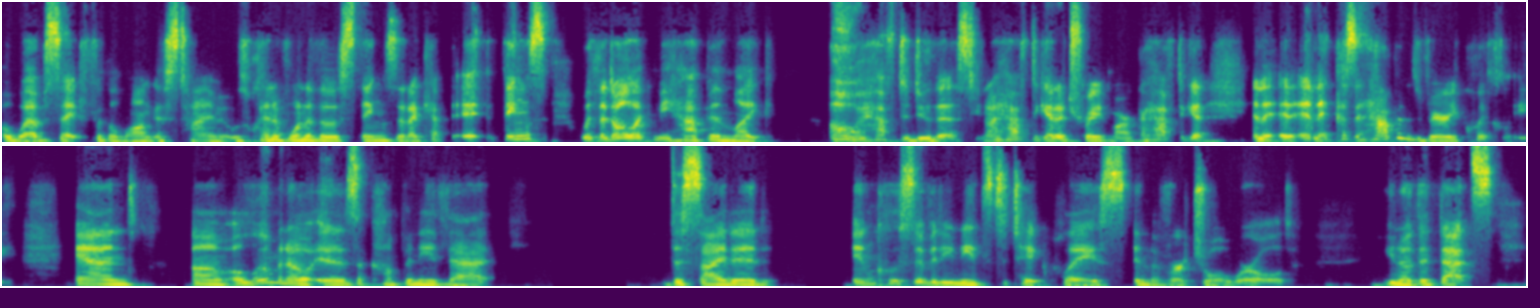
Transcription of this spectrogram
a website for the longest time. It was kind of one of those things that I kept it, things with a doll like me happen like, oh, I have to do this. You know, I have to get a trademark. I have to get and it, and because it, it, happens very quickly. And um, Illumino is a company that decided inclusivity needs to take place in the virtual world. You know that that's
